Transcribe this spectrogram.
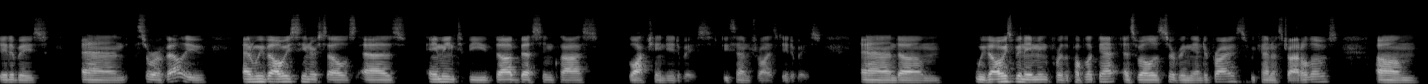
database, and store of value. And we've always seen ourselves as aiming to be the best-in-class blockchain database, decentralized database, and um, we've always been aiming for the public net as well as serving the enterprise. We kind of straddle those. Um,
